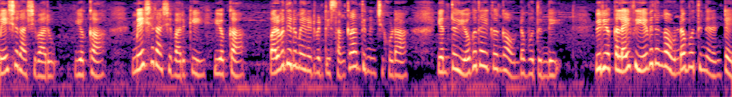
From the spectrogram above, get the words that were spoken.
మేషరాశి వారు. ఈ యొక్క మేషరాశి వారికి ఈ యొక్క పర్వదినమైనటువంటి సంక్రాంతి నుంచి కూడా ఎంతో యోగదాయకంగా ఉండబోతుంది. వీరి యొక్క లైఫ్ ఏ విధంగా ఉండబోతుంది అంటే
